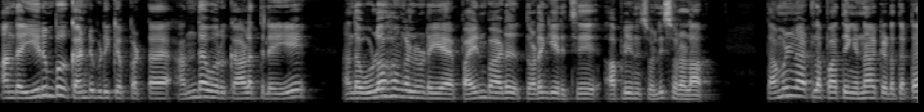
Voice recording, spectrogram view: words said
அந்த இரும்பு கண்டுபிடிக்கப்பட்ட அந்த ஒரு காலத்திலேயே அந்த உலோகங்களுடைய பயன்பாடு தொடங்கிருச்சு அப்படின்னு சொல்லி சொல்லலாம். தமிழ்நாட்டில் பார்த்திங்கன்னா கிட்டத்தட்ட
